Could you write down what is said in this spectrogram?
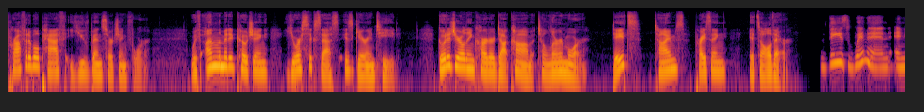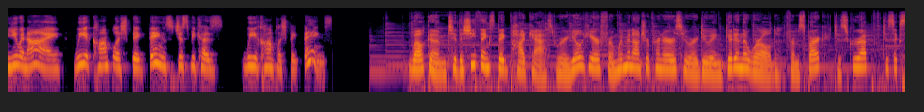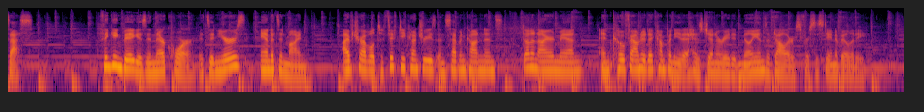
profitable path you've been searching for. With unlimited coaching, your success is guaranteed. Go to GeraldineCarter.com to learn more. Dates, times, pricing, it's all there. These women and you and I, we accomplish big things just because we accomplish big things. Welcome to the She Thinks Big podcast, where you'll hear from women entrepreneurs who are doing good in the world, from spark to screw up to success. Thinking big is in their core, it's in yours and it's in mine. I've traveled to 50 countries and seven continents, done an Ironman, and co founded a company that has generated millions of dollars for sustainability.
